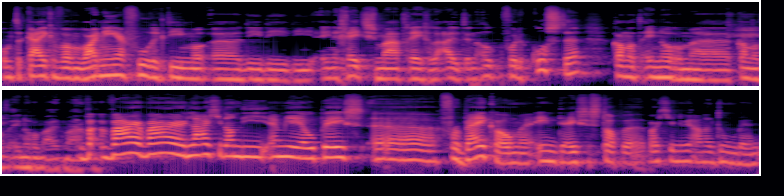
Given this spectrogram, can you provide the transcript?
om te kijken van wanneer voer ik die, eh, die, die, die energetische maatregelen uit. En ook voor de kosten kan dat enorm, eh, kan dat enorm uitmaken. Wa- Waar, waar laat je dan die MJOP's eh voorbij komen in deze stappen, wat je nu aan het doen bent?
